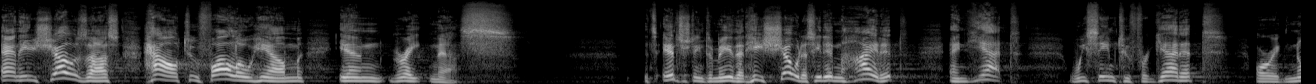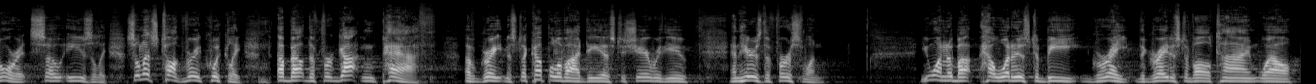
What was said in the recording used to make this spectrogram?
and he shows us how to follow him in greatness. It's interesting to me that he showed us, he didn't hide it, and yet we seem to forget it or ignore it so easily. So let's talk very quickly about the forgotten path of greatness. A couple of ideas to share with you, and here's the first one. You want to know about how what it is to be great, the greatest of all time? Well,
